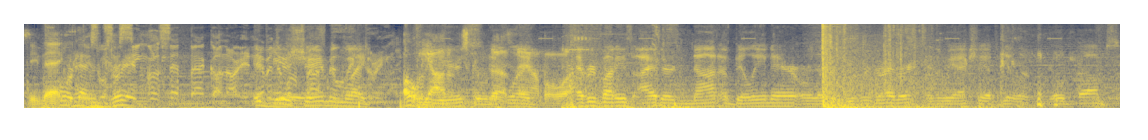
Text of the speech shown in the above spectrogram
See that. Lord This has was a single setback on our It'd be a shame in like. Oh, 20 y'all done years screwed if, up like, now, boy. Everybody's either not a billionaire or like an Uber driver, and then we actually have to get like real jobs.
